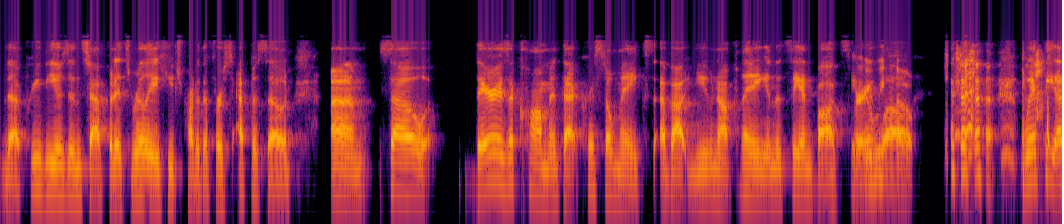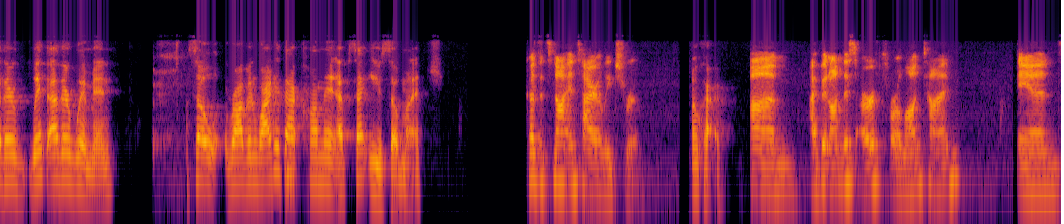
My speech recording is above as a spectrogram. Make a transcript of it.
the previews and stuff, but it's really a huge part of the first episode. Um so there is a comment that Cristyl makes about you not playing in the sandbox very we well with the other with other women. So, Robin, why did that comment upset you so much? Because it's not entirely true. Okay. Um, I've been on this earth for a long time, and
